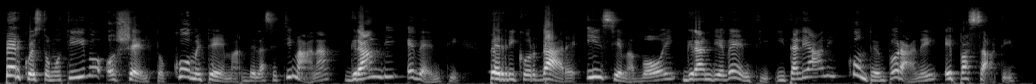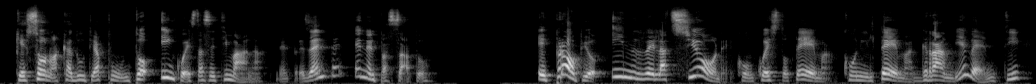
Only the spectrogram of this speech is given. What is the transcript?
Per questo motivo ho scelto come tema della settimana grandi eventi, per ricordare insieme a voi grandi eventi italiani contemporanei e passati, che sono accaduti appunto in questa settimana, nel presente e nel passato. E proprio in relazione con questo tema, con il tema grandi eventi,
